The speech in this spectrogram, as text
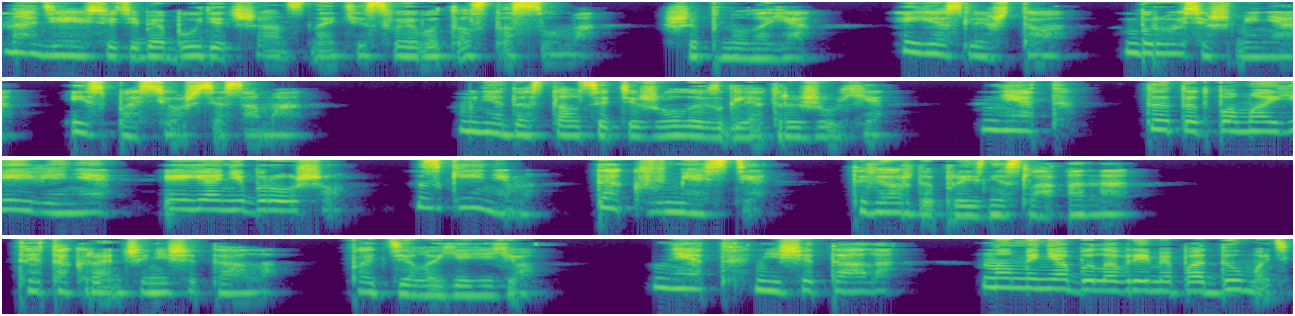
«Надеюсь, у тебя будет шанс найти своего толстосума», — шепнула я. «Если что, бросишь меня и спасешься сама». Мне достался тяжелый взгляд рыжухи. «Нет, ты тут по моей вине, и я не брошу. Сгинем, так вместе», — твердо произнесла она. «Ты так раньше не считала. Поддела я ее. «Нет, не считала. Но у меня было время подумать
